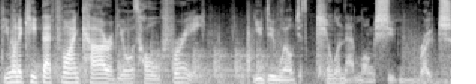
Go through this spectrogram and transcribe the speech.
If you want to keep that fine car of yours hole free, you do well just killing that long shooting roach.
